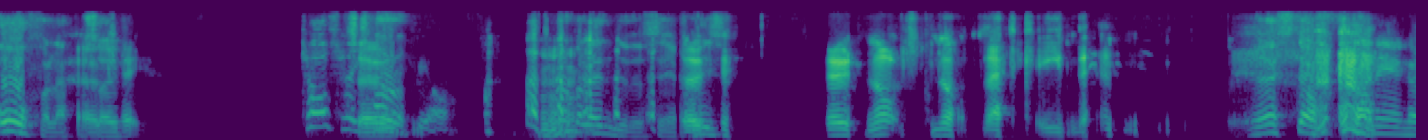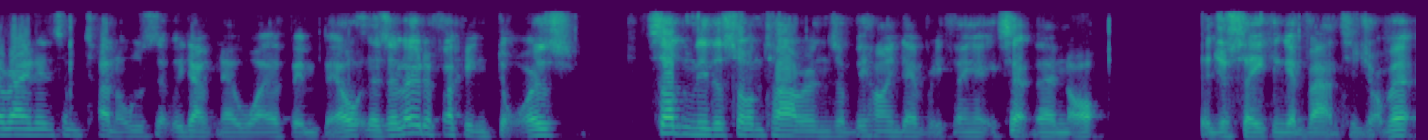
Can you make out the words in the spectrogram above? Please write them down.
Awful episode. Okay. tell us how So- you Terrible end of the series. Not not that keen then. They're still fannying around in some tunnels that we don't know why have been built. There's a load of fucking doors. Suddenly the Sontarans are behind everything, except they're not. They're just taking advantage of it.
